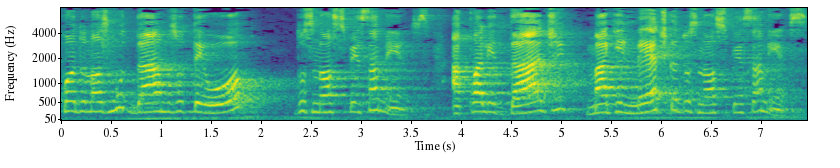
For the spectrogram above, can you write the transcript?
quando nós mudarmos o teor dos nossos pensamentos, a qualidade magnética dos nossos pensamentos.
